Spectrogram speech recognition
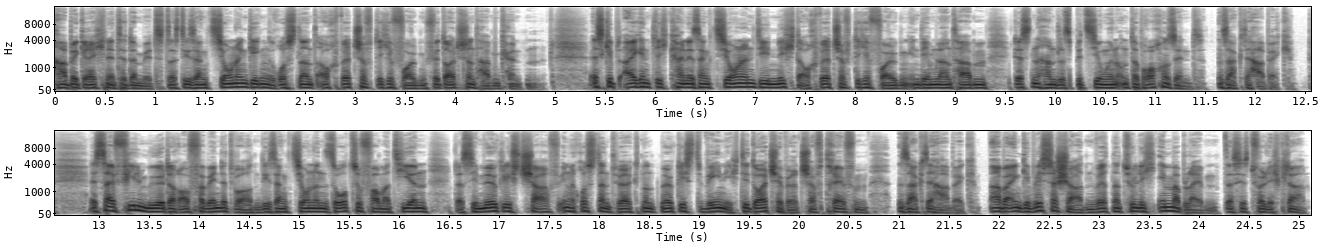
Habeck rechnete damit, dass die Sanktionen gegen Russland auch wirtschaftliche Folgen für Deutschland haben könnten. Es gibt eigentlich keine Sanktionen, die nicht auch wirtschaftliche Folgen in dem Land haben, dessen Handelsbeziehungen unterbrochen sind, sagte Habeck. Es sei viel Mühe darauf verwendet worden, die Sanktionen so zu formatieren, dass sie möglichst scharf in Russland wirkten und möglichst wenig die deutsche Wirtschaft treffen, sagte Habeck. Aber ein gewisser Schaden wird natürlich immer bleiben, das ist völlig klar.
